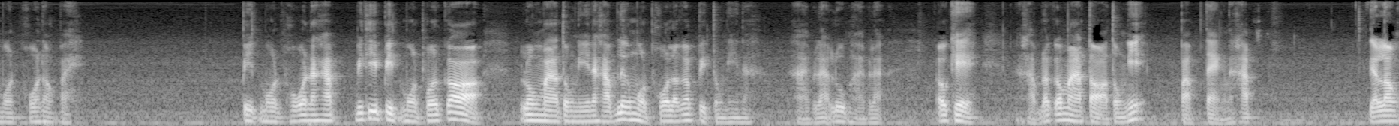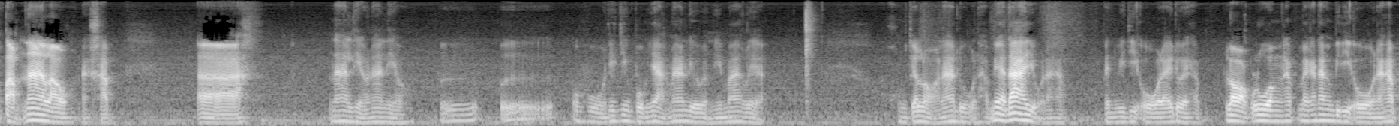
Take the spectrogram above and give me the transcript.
โหมดโพสออกไป ปิดโหมดโพสนะครับ วิธีปิดโหมดโพสก็ลงมาตรงนี้นะครับ เรื่องโหมดโพสแล้วก็ปิดตรงนี้นะ หายไปแล้วรูปหายไปแล้วโอเคนะครับ แล้วก็มาต่อตรงนี้ปรับแต่งนะครับ เดี๋ยวลองปรับหน้าเรานะครับอ่อหน้าเรียวหน้าเรียวปึ๊บปึ๊บโอ้โหจริงๆผมอยากหน้าเรียวแบบนี้มากเลยอะคงจะหล่อหน้าดูนะครับ เนี่ยได้อยู่นะครับ เป็นวิดีโอได้ด้วยครับ หลอกลวงครับแม้กระทั่งวิดีโอนะครับ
